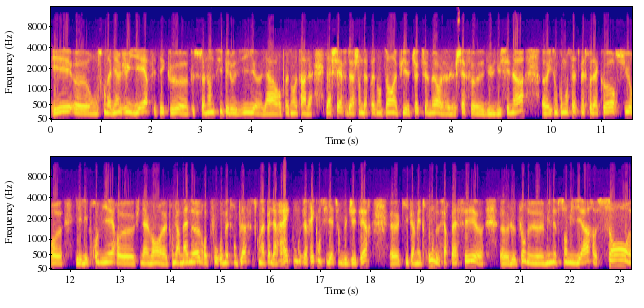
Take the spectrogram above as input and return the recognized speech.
Et ce qu'on a bien vu hier, c'était que que ce soit Nancy Pelosi, la représentante, la, la, chef de la Chambre des représentants, et puis Chuck Schumer, le, le chef du, du Sénat, ils ont commencé à se mettre d'accord sur euh, les, premières euh, finalement euh, premières manœuvres pour mettre en place ce qu'on appelle la réconciliation budgétaire, qui permettront de faire passer le plan de 1900 milliards sans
